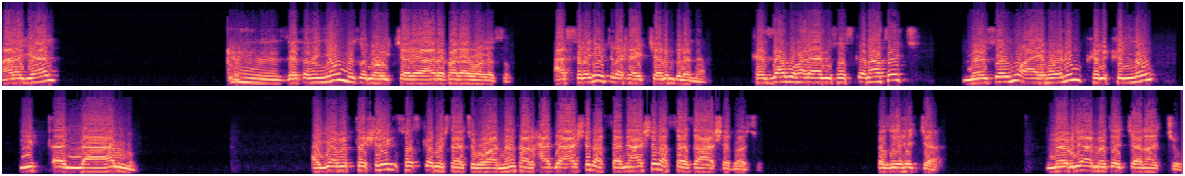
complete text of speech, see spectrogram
አላያል ዘጠነኛው መጾሚያው ይቻላል አረፋ ላልዋለሰው አስረኛው ጭራሽ አይቻልም ብለናል። ከዛ በኋላ ያሉ ሶስት ቀናቶች መጾሙ አይሆንም ክልክል ነው ይጠላል ነው። አያመ ተሽሪቅ ሶስት ቀኖች ናቸው በዋናነት። አልሐዲ 10 አሳኒ 10 አሳሳ 10 ናቸው። ከዚህ ህጃ መብሊያ መጠጫ ናቸው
